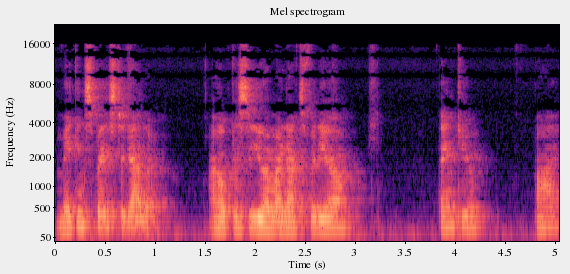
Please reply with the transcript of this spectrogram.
making space together. I hope to see you in my next video. Thank you. Bye.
